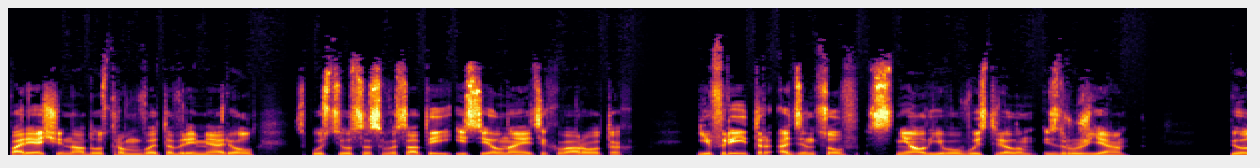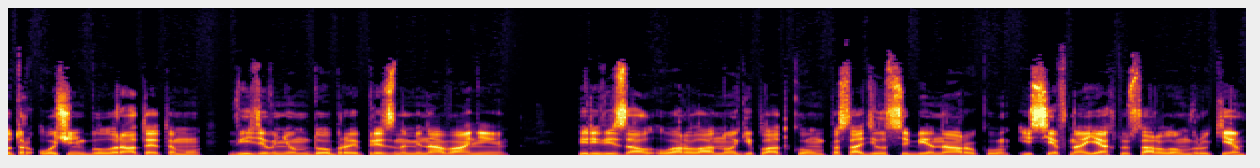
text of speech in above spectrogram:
Парящий над островом в это время орел спустился с высоты и сел на этих воротах. Ефрейтор Одинцов снял его выстрелом из ружья. Петр очень был рад этому, видя в нем доброе предзнаменование. Перевязал у орла ноги платком, посадил себе на руку и, сев на яхту с орлом в руке,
